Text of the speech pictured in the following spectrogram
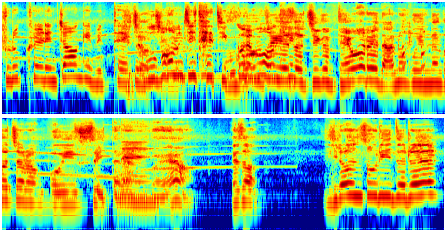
브루클린 저기 밑에 그 우범지대 뒷골목에 우범지에서 지금 대화를 나누고 있는 것처럼 보일 수 있다는 네. 거예요. 그래서 이런 소리들을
